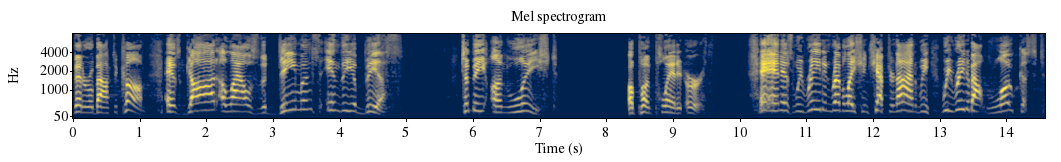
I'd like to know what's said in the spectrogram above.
that are about to come as God allows the demons in the abyss to be unleashed upon planet Earth. And as we read in Revelation chapter 9, we, we read about locusts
